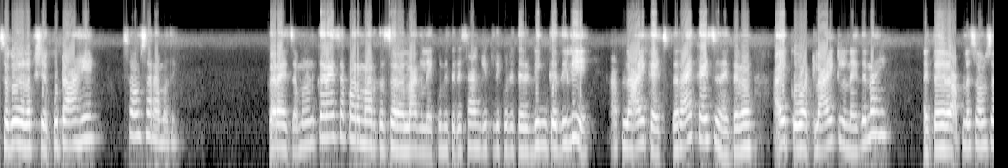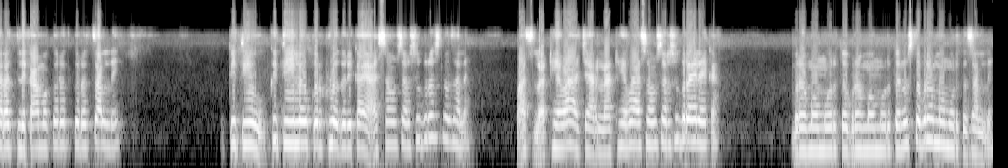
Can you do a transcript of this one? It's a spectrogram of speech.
सगळं लक्ष कुठं आहे? संसारामध्ये. करायचं म्हणून करायचा परमार्थ चला लागलाय कुणीतरी सांगितली कुणीतरी लिंक दिली आपलं ऐकायचं तर ऐकायचं नाही तर ऐकू वाटलं ऐकलं नाही तर नाही. तर आपलं संसारातले काम करत करत चाललंय. किती किती लवकर खुलं तरी काय? संसार सुधरच न झालाय पाचला ठेवा चारला ठेवा संसार सुधरायलाय का? ब्रह्ममुहूर्त ब्रह्ममुहूर्त नुसतं ब्रह्ममुहूर्त चाललंय.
